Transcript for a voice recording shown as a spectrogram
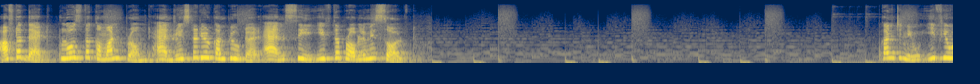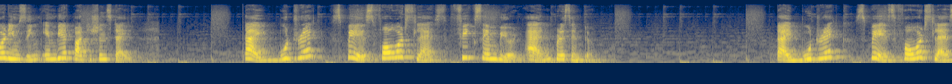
After that, close the command prompt and restart your computer and see if the problem is solved. Continue if you are using MBR partition style. Type bootrec space forward slash fix MBR and press enter. Type bootrec space forward slash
